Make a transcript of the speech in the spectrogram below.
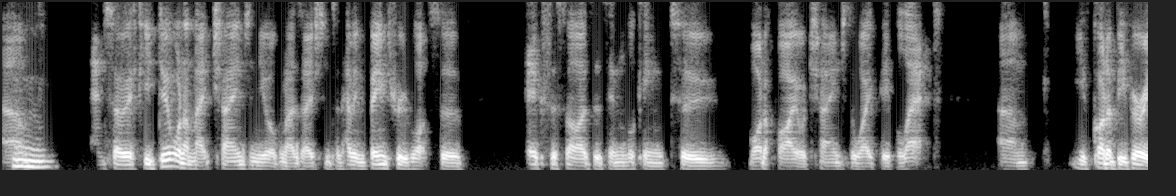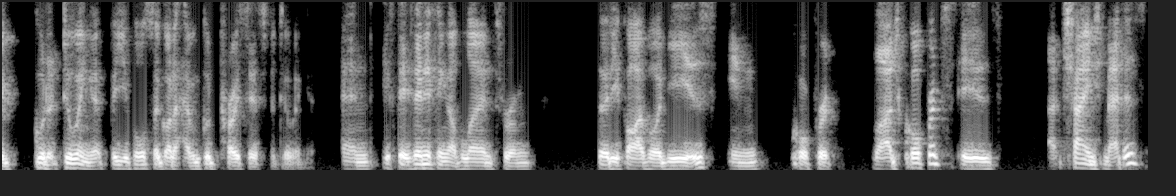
Um, mm. And so, if you do want to make change in the organizations, and having been through lots of exercises in looking to modify or change the way people act, um, you've got to be very good at doing it, but you've also got to have a good process for doing it. And if there's anything I've learned from 35 odd years in corporate, large corporates, is uh, change matters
